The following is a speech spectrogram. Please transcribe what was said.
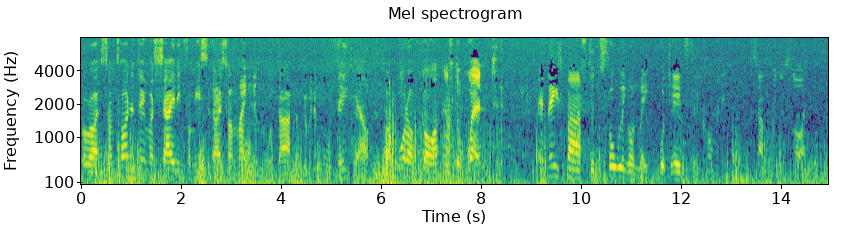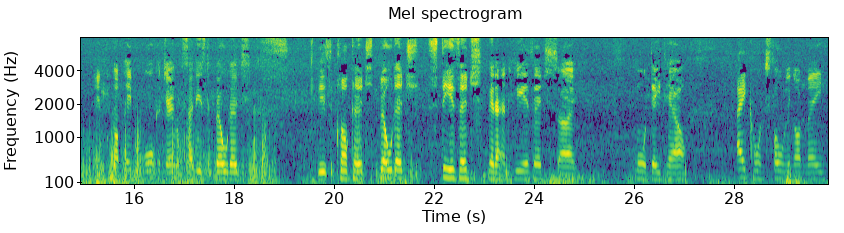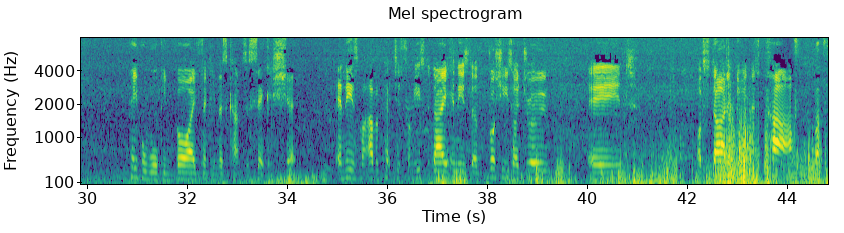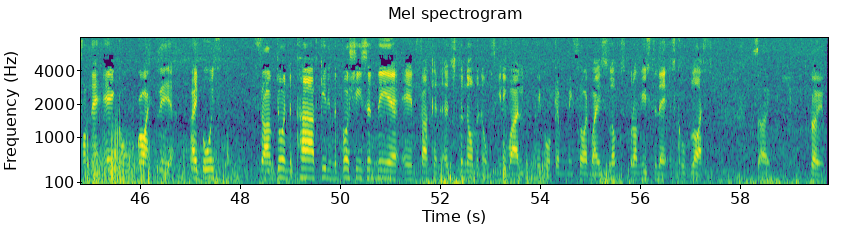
Alright, so I'm trying to do my shading from yesterday, so I'm making it more dark, I'm giving it more detail. But what I've got is the wind and these bastards falling on me, which adds to the comedy suffering this life. And we've got people walking, so there's the buildage, there's the clockage, buildage, stairsage, that are in here'sage, so more detail acorns falling on me, people walking by thinking this cunt's a sack of shit. And there's my other pictures from yesterday, and there's the bushies I drew, and I've started doing this path, but from that angle right there. Hey boys, so I'm doing the path, getting the bushies in there, and fucking, it's phenomenal. Anyway, people are giving me sideways looks, but I'm used to that. It's called life. So, boom.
